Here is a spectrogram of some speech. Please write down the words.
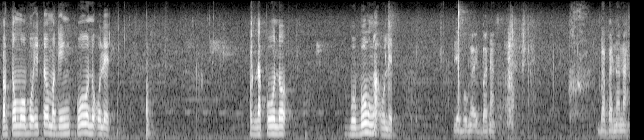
Pag tumubo ito, maging puno ulit. Pag napuno, bubunga ulit. Iya bunga iba na. Babana na.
